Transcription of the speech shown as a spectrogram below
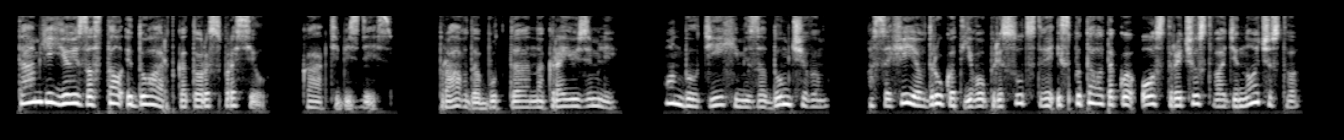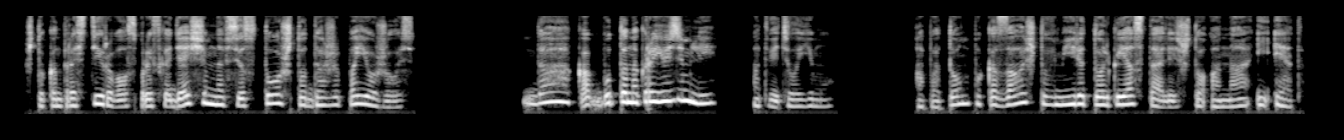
Там ее и застал Эдуард, который спросил, «Как тебе здесь?» Правда, будто на краю земли. Он был тихим и задумчивым, а София вдруг от его присутствия испытала такое острое чувство одиночества, что контрастировало с происходящим на все сто, что даже поежилась. «Да, как будто на краю земли», — ответила ему. А потом показалось, что в мире только и остались, что она и Эд.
